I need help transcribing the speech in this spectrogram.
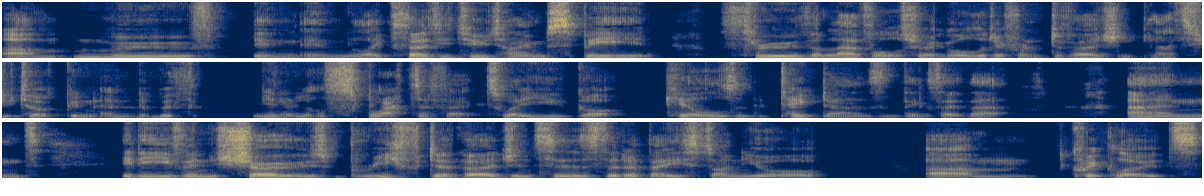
um, move in in like thirty two times speed through the level, showing all the different divergent paths you took, and, and with you know little splat effects where you got kills and takedowns and things like that, and it even shows brief divergences that are based on your um, quick loads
